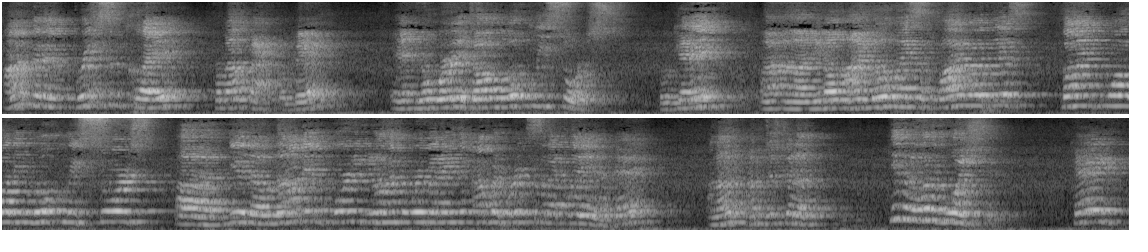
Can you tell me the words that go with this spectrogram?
I'm going to bring some clay from out back, okay? And don't worry, it's all locally sourced, okay? Uh, you know, I know my supplier of this, fine quality, locally sourced, uh, you know, not imported. You don't have to worry about anything. I'm going to bring some of that clay in, okay? And I'm, I'm just going to give it a little moisture, okay?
